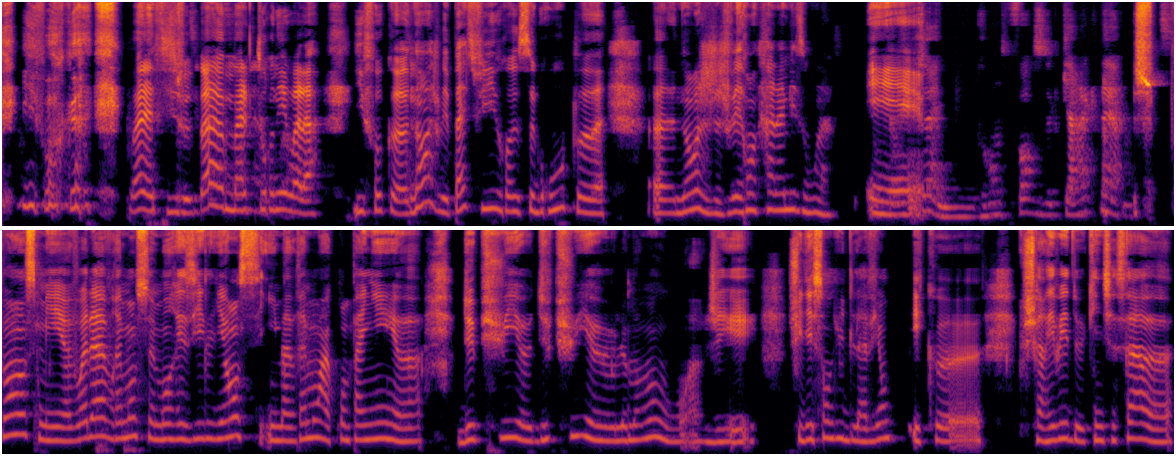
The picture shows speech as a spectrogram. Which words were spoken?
il faut que voilà si je veux pas mal tourner voilà. Il faut que non je vais pas suivre ce groupe euh, euh, non je vais rentrer à la maison là et déjà une grande force de caractère. Je pense, mais euh, voilà, vraiment ce mot résilience, il m'a vraiment accompagné euh, depuis euh, depuis le moment où j'ai je suis descendue de l'avion et que, que, je suis arrivée de Kinshasa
